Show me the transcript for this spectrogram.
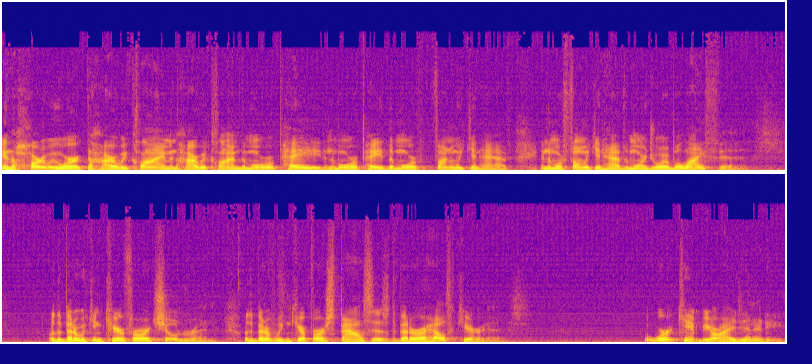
And the harder we work, the higher we climb. And the higher we climb, the more we're paid. And the more we're paid, the more fun we can have. And the more fun we can have, the more enjoyable life is. Or the better we can care for our children. Or the better we can care for our spouses. The better our health care is. But work can't be our identity.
